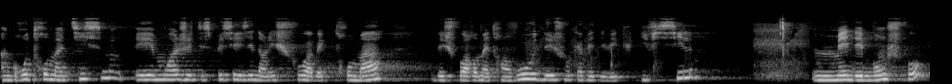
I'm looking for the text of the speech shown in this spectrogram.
un, gros traumatisme. Et moi, j'étais spécialisée dans les chevaux avec trauma des chevaux à remettre en route, des chevaux qui avaient des vécus difficiles. mais des bons chevaux.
